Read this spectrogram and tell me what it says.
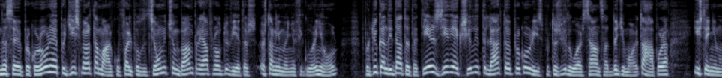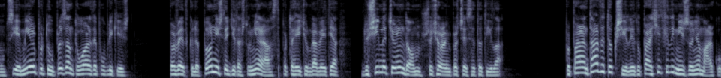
Nëse prokurorja e përgjithshme Arta Marku, falë pozicionit që mban prej afro dy vjetësh, është tanimë një figurë e njohur, për dy kandidatët e tjerë zgjedhja e Këshillit të Lartë të Prokurorisë për të zhvilluar seanca dëgjimore të hapura ishte një mundësi e mirë për t'u prezantuar edhe publikisht. Për vetë KLP-në ishte gjithashtu një rast për të hequr nga vetja dyshimet që rëndom shoqërojnë procese të tilla. Përpara anëtarëve të Këshillit u paraqit fillimisht zonja Marku.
